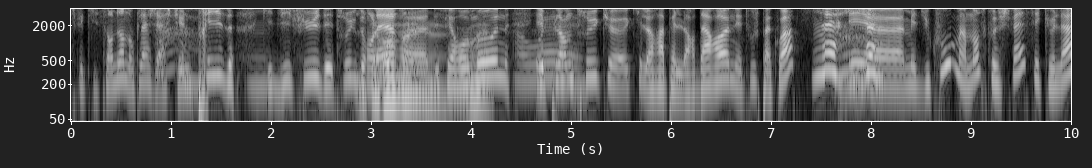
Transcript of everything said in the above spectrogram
qui fait qu'il se sent bien. Donc là, j'ai acheté une prise qui diffuse des trucs Des dans l'air, euh, des phéromones Ah et plein de trucs euh, qui leur rappellent leur daronne et tout, je sais pas quoi. Et euh, mais du coup, maintenant, ce que je fais, c'est que là,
